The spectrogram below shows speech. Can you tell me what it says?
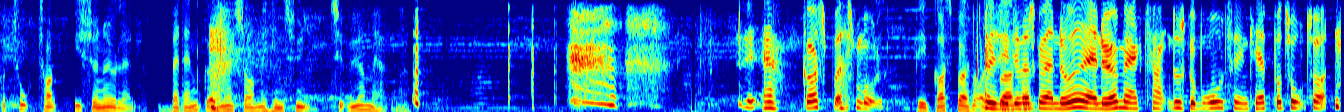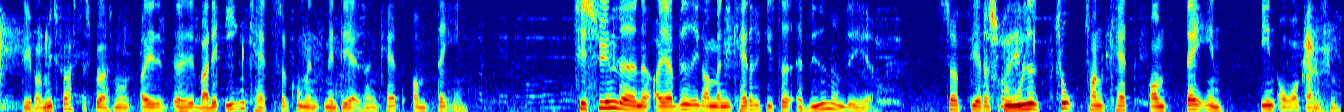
på to ton i Sønderjylland, hvordan gør man så med hensyn til øremærkning? Det er et godt spørgsmål. Det er et godt spørgsmål. Og et vil sige, det spørgsmål, skal være noget af en øremærkt tang, du skal bruge til en kat på to ton. det var mit første spørgsmål. Og øh, var det én kat, så kunne man... Men det er altså en kat om dagen. Til synlædende, og jeg ved ikke, om man i katteregisteret er viden om det her, så bliver der smuglet to ton kat om dagen ind over grænsen.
